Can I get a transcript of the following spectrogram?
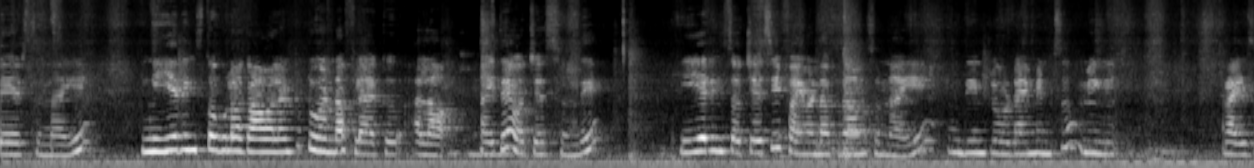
లేయర్స్ ఉన్నాయి. ఇంక ఇయర్ రింగ్స్తో కూడా కావాలంటే టూ అండ్ హాఫ్ ల్యాక్ అలా అయితే వచ్చేస్తుంది. ఇయర్ రింగ్స్ వచ్చేసి ఫైవ్ అండ్ హాఫ్ గ్రామ్స్ ఉన్నాయి. దీంట్లో డైమండ్స్ మీ ప్రైస్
